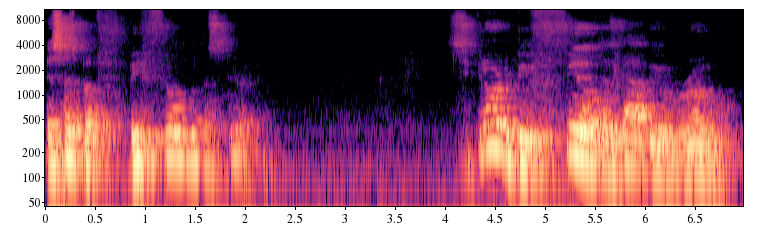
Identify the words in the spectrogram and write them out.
it says, but be filled with the Spirit. In order to be filled, there's got to be room.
